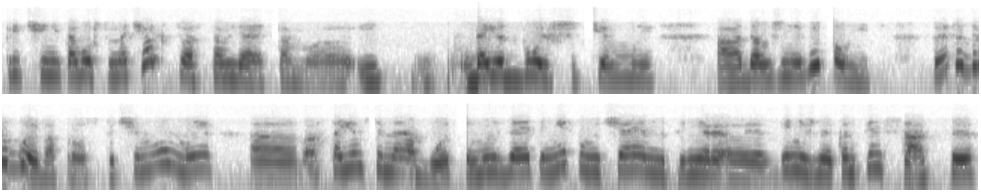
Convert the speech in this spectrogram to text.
причине того, что начальство оставляет там э, и дает больше, чем мы а, должны выполнить, то это другой вопрос. Почему мы э, остаемся на работе, мы за это не получаем, например, э, денежную компенсацию,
